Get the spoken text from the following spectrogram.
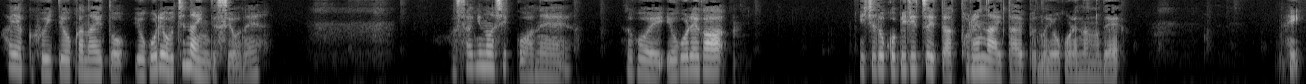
早く拭いておかないと汚れ落ちないんですよね。うさぎのおしっこはね、すごい汚れが一度こびりついたら取れないタイプの汚れなので、はい。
